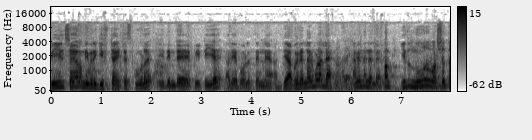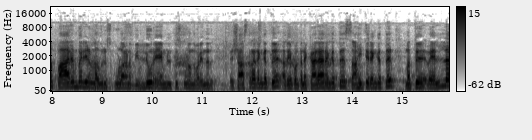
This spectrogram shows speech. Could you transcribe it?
വീൽ ചെയറും ഇവർ ഗിഫ്റ്റായിട്ട് സ്കൂൾ ഇതിന്റെ പി ടി എ അതേപോലെ തന്നെ അധ്യാപകർ എല്ലാവരും കൂടെ അല്ലേ? അങ്ങനെ തന്നെ അല്ലേ? അപ്പം ഇത് നൂറ് വർഷത്തെ പാരമ്പര്യമുള്ള ഒരു സ്കൂളാണ് Villoor A M L P school എന്ന് പറയുന്നത്. ശാസ്ത്ര രംഗത്ത് അതേപോലെ തന്നെ കലാരംഗത്ത് സാഹിത്യ രംഗത്ത് മറ്റ് എല്ലാ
